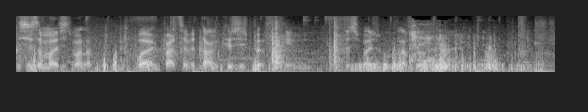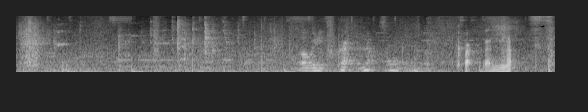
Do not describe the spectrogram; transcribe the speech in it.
This is the most amount of work Brad's ever done because he's put fucking disposable gloves on. Oh, we need to crack the nuts. Crack the nuts.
